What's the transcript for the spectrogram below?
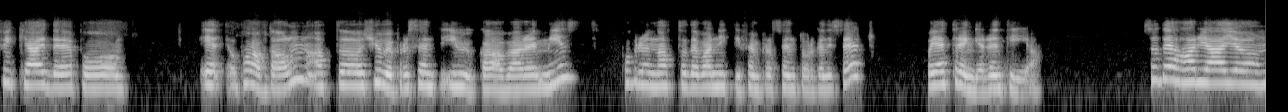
fikk jeg det på på avtalen at 20 eh, i uka var minst, pga. at det var 95% organisert. Og jeg trenger den tida. Så det har jeg uh,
